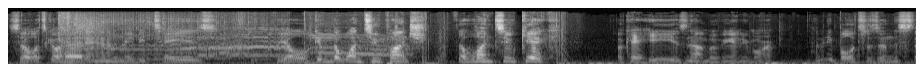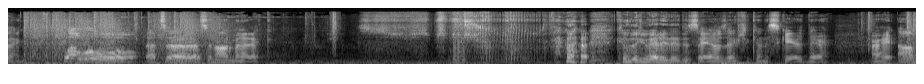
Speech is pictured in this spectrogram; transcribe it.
So let's go ahead and maybe tase the old. Give him the one-two punch. The one-two kick. Okay, he is not moving anymore. How many bullets is in this thing? Whoa, whoa, whoa, whoa. That's a that's an automatic. Couldn't think of anything to say. I was actually kind of scared there. All right, um,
